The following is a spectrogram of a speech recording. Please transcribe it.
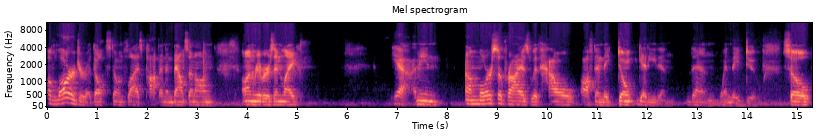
of larger adult stoneflies popping and bouncing on on rivers and like yeah, I mean, I'm more surprised with how often they don't get eaten than when they do. So,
